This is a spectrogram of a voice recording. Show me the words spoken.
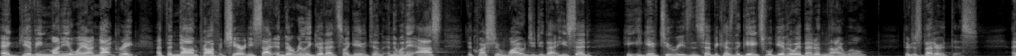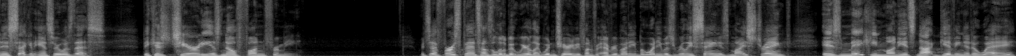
at giving money away. I'm not great at the nonprofit charity side, and they're really good at it. So I gave it to him. And then when they asked the question, why would you do that? He said, he, he gave two reasons. He said, because the gates will give it away better than I will. They're just better at this. And his second answer was this because charity is no fun for me. Which at first glance sounds a little bit weird, like wouldn't charity be fun for everybody? But what he was really saying is my strength is making money, it's not giving it away.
